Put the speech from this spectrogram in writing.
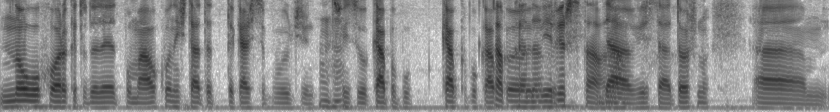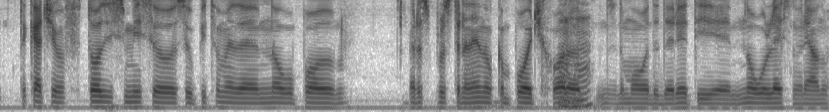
много хора като да дадат по-малко, нещата така ще се получи. Mm-hmm. В смисъл, капа по капка по капка, капка да, вир, вир става. Да, да, вир става, точно. А, така че в този смисъл се опитваме да е много по разпространено към повече хора, mm-hmm. за да могат да дарят и е много лесно реално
